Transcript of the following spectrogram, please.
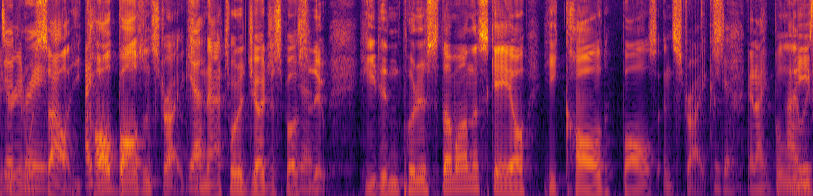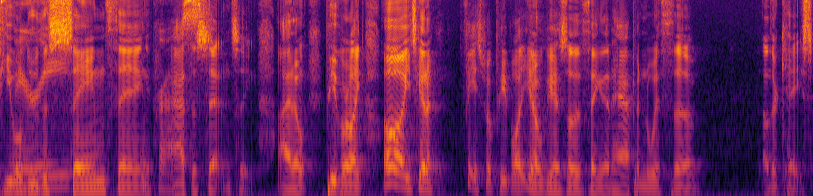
did Adrian was solid. He I- called balls and strikes, Yep. and that's what a judge is supposed to do. He didn't put his thumb on the scale. He called balls and strikes, He did. and I I believe was he will do the same thing at the sentencing. I don't. People are like, oh, he's gonna Facebook people. You know, here's the other thing that happened with the other case.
